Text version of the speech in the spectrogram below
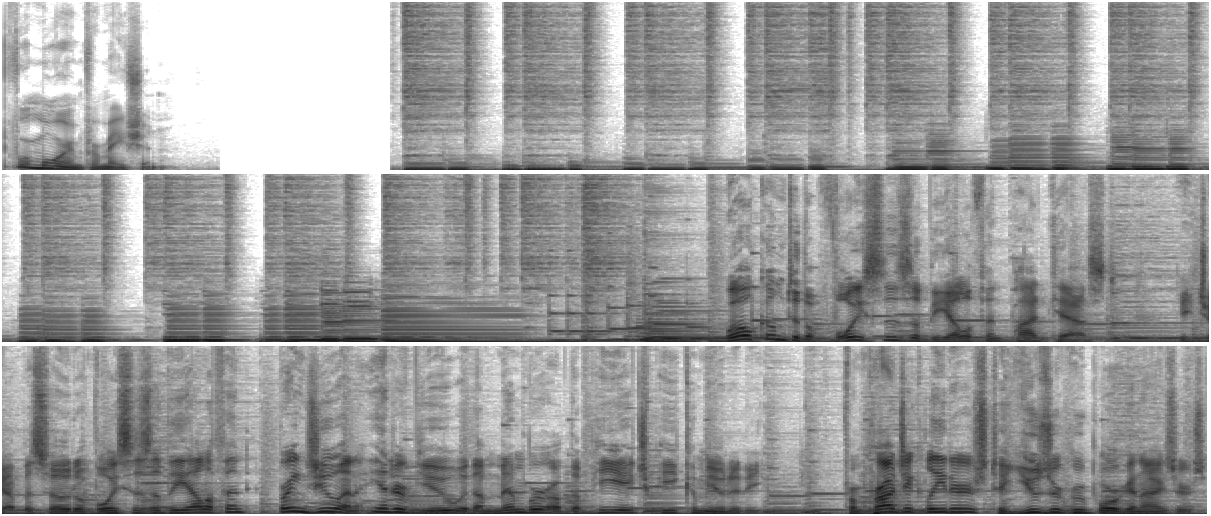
for more information. Welcome to the Voices of the ElePHPant podcast. Each episode of Voices of the ElePHPant brings you an interview with a member of the PHP community. From project leaders to user group organizers,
